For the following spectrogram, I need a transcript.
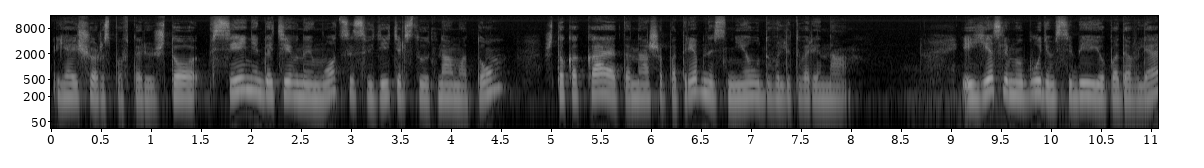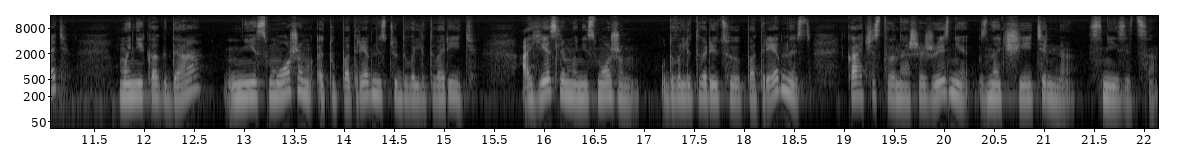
я еще раз повторюсь, что все негативные эмоции свидетельствуют нам о том, что какая-то наша потребность не удовлетворена. И если мы будем в себе ее подавлять, мы никогда не сможем эту потребность удовлетворить. А если мы не сможем удовлетворить свою потребность, качество нашей жизни значительно снизится.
